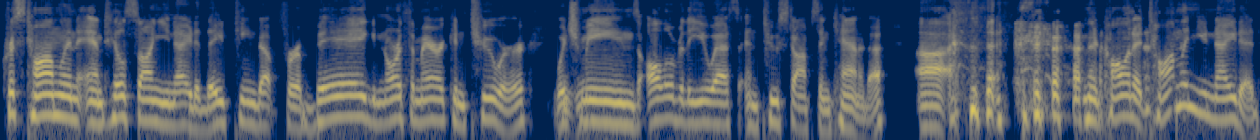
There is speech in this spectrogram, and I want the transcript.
Chris Tomlin and Hillsong United, they teamed up for a big North American tour, which mm-hmm. means all over the US and two stops in Canada. Uh, they're calling it Tomlin United.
